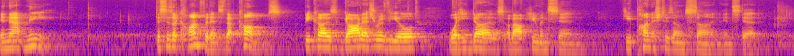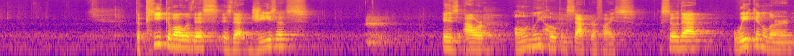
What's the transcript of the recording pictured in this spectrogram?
in that me. This is a confidence that comes because God has revealed what he does about human sin. He punished his own son instead. The peak of all of this is that Jesus is our only hope and sacrifice so that we can learn,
